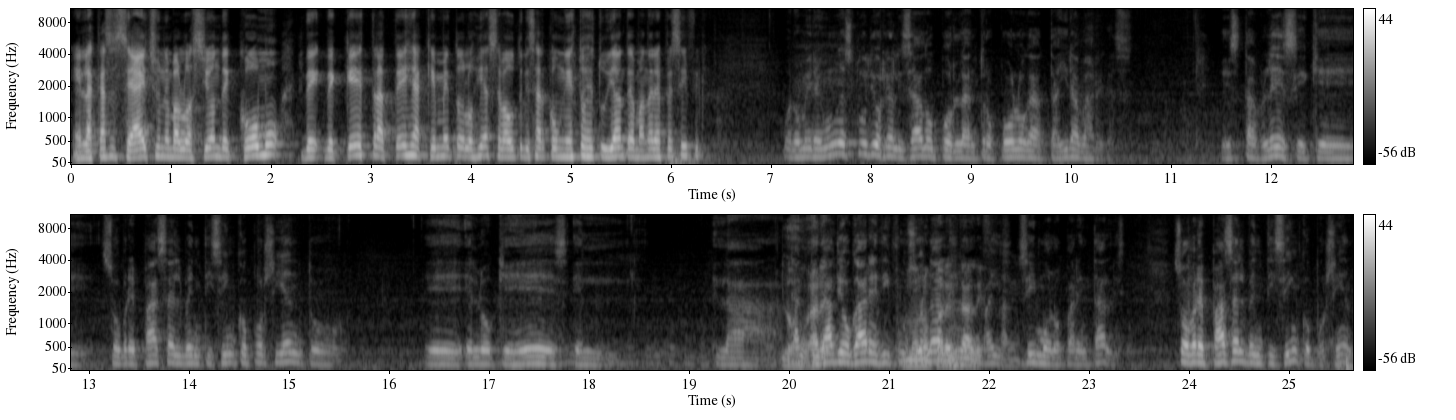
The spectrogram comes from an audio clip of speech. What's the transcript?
En la casa se ha hecho una evaluación de cómo, de, de qué estrategia, qué metodología se va a utilizar con estos estudiantes de manera específica. Bueno, miren, un estudio realizado por la antropóloga Taira Vargas establece que sobrepasa el 25% eh, en lo que es el, la Los cantidad hogares de hogares disfuncionales en el país. Sí, monoparentales. Sobrepasa el 25%.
